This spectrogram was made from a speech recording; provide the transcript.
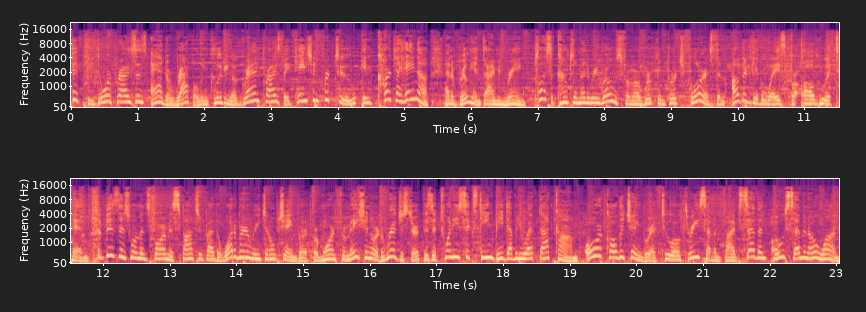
50 door prizes and a raffle including a grand prize vacation for two in Cartagena and a brilliant diamond ring, plus a complimentary rose from O'Rourke and Birch florist and other giveaways for all who attend. The Businesswomen's Forum is sponsored by the Waterbury Regional Chamber. For more information or to register, visit 2016bwf.com or call the Chamber at 203-757-0701,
